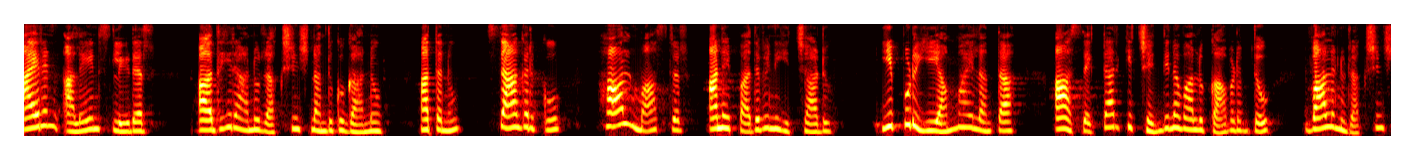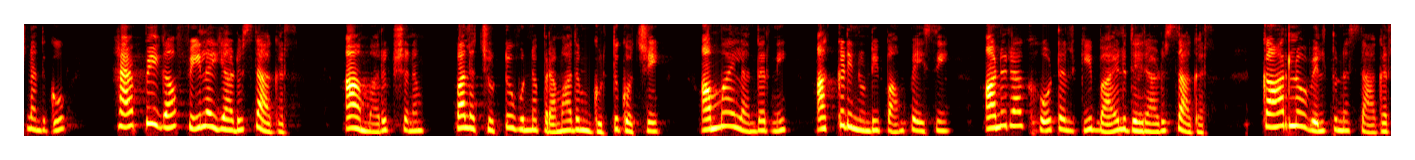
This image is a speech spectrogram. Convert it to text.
ఐరన్ అలయన్స్ లీడర్ అధీరాను రక్షించినందుకు గాను అతను సాగర్కు హాల్ మాస్టర్ అనే పదవిని ఇచ్చాడు. ఇప్పుడు ఈ అమ్మాయిలంతా ఆ సెక్టార్కి చెందిన వాళ్ళు కావడంతో వాళ్ళను రక్షించినందుకు హ్యాపీగా ఫీల్ అయ్యాడు సాగర్. ఆ మరుక్షణం వాళ్ళ చుట్టూ ఉన్న ప్రమాదం గుర్తుకొచ్చి అమ్మాయిలందర్నీ అక్కడి నుండి పంపేసి అనురాగ్ హోటల్కి బయలుదేరాడు సాగర్. కారులో వెళ్తున్న సాగర్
